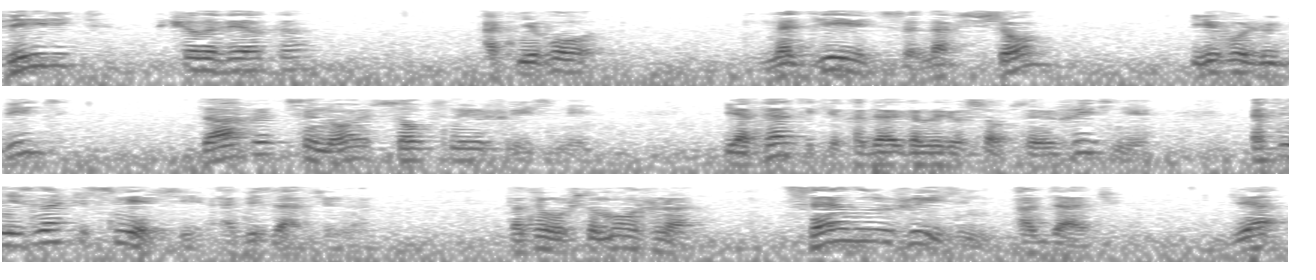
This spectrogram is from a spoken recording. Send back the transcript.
верить в человека, от него надеяться на все его любить даже ценой собственной жизни. И опять-таки, когда я говорю собственной жизни, это не значит смерти обязательно. Потому что можно целую жизнь отдать для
